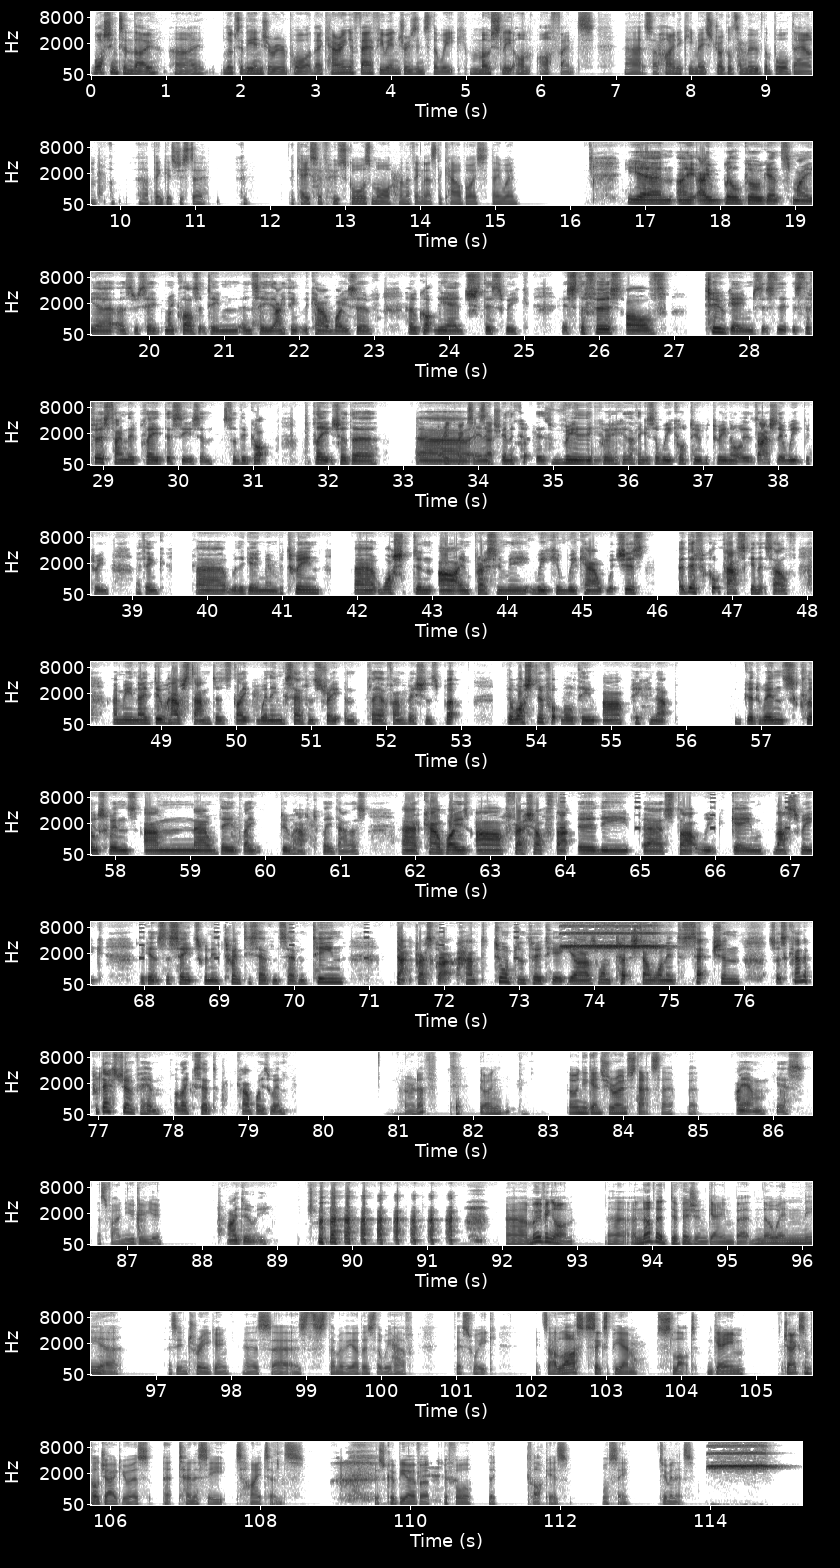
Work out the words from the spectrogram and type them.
Washington, though, uh, looked at the injury report. They're carrying a fair few injuries into the week, mostly on offense. Uh, so Heinicke may struggle to move the ball down. I think it's just a, a, a case of who scores more, and I think that's the Cowboys. They win. Yeah, and I, I will go against my uh, as we say my closet team and, and say I think the Cowboys have have got the edge this week. It's the first of two games. It's the it's the first time they've played this season, so they've got to play each other. Uh, in, a, in the, it's really quick. I think it's a week or two between, or it's actually a week between. I think uh, with a game in between. Uh, Washington are impressing me week in week out, which is a difficult task in itself. I mean, I do have standards like winning seven straight and playoff ambitions, but the Washington football team are picking up good wins, close wins, and now they like do have to play Dallas. Uh, Cowboys are fresh off that early uh, start week game last week against the Saints, winning 27 17. Dak Prescott had 238 yards, one touchdown, one interception. So it's kind of pedestrian for him. But like I said, Cowboys win. Fair enough. Going going against your own stats there, but I am. Yes, That's fine. You do you. I do me. Uh, moving on. Uh, another division game, but nowhere near as intriguing as uh, as some of the others that we have this week. It's our last 6 p.m. slot game. Jacksonville Jaguars at Tennessee Titans. This could be over before the clock is. We'll see. Two minutes.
